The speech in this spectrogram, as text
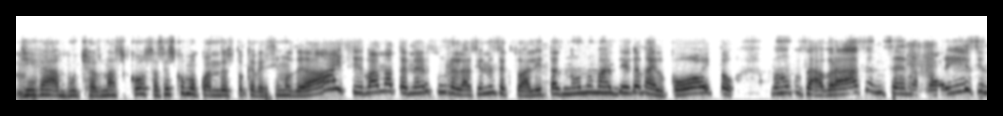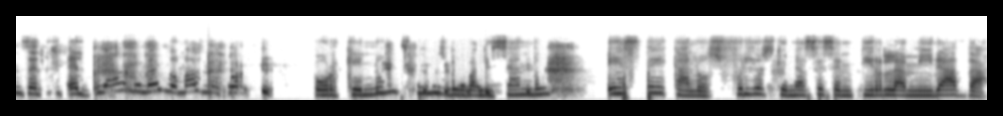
llega a muchas más cosas. Es como cuando esto que decimos de, ay, si van a tener sus relaciones sexualitas, no nomás llegan al coito, no, pues abrácense, acaríciense, el piano no es lo más mejor, porque no estamos verbalizando este fríos que me hace sentir la mirada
